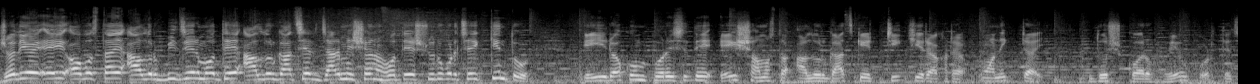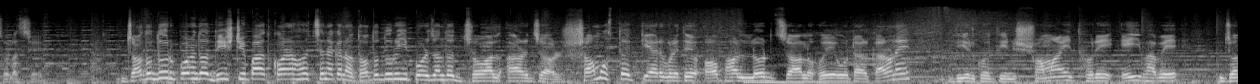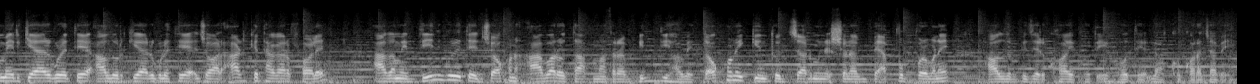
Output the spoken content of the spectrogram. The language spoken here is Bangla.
যদিও এই অবস্থায় আলুর বীজের মধ্যে আলুর গাছের জার্মিনেশন হতে শুরু করেছে, কিন্তু এই রকম পরিস্থিতিতে এই সমস্ত আলুর গাছকে টিকিয়ে রাখাটা অনেকটাই দুষ্কর হয়েও পড়তে চলেছে। যতদূর পর্যন্ত দৃষ্টিপাত করা হচ্ছে না কেন, ততদূরই পর্যন্ত জল আর জল, সমস্ত কেয়ারগুলিতে ওভারলোড জল হয়ে ওঠার কারণে দীর্ঘদিন সময় ধরে এইভাবে জমির কেয়ারগুলিতে, আলুর কেয়ারগুলিতে জল আটকে থাকার ফলে আগামী দিনগুলিতে যখন আবারও তাপমাত্রা বৃদ্ধি হবে, তখনই কিন্তু জার্মিনেশনে ব্যাপক পরিমাণে আলুর বীজের ক্ষয়ক্ষতি হতে লক্ষ্য করা যাবে।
